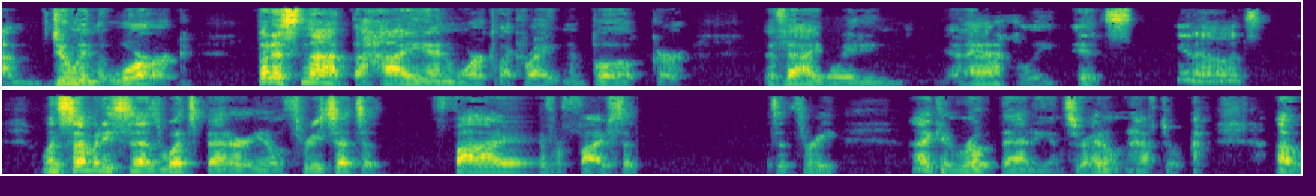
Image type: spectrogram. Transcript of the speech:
I'm doing the work, but it's not the high end work like writing a book or evaluating an athlete. It's you know, it's when somebody says what's better, you know, three sets of five or five sets of three. I can wrote that answer. I don't have to uh,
